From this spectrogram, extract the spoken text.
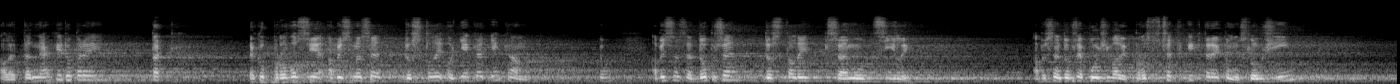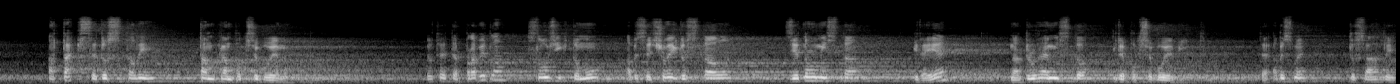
Ale ten nějaký dobrý, tak jako provoz je, aby jsme se dostali od někad někam. Jo? Aby jsme se dobře dostali k svému cíli aby jsme dobře používali prostředky, které k tomu slouží a tak se dostali tam, kam potřebujeme. Jo, to je ta pravidla, slouží k tomu, aby se člověk dostal z jednoho místa, kde je, na druhé místo, kde potřebuje být. To je, aby jsme dosáhli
